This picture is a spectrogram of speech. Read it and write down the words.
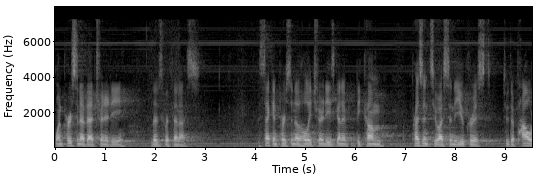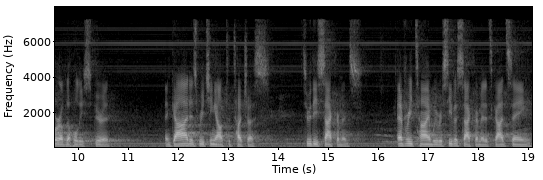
one person of that Trinity lives within us. The second person of the Holy Trinity is going to become present to us in the Eucharist through the power of the Holy Spirit. And God is reaching out to touch us through these sacraments. Every time we receive a sacrament, it's God saying,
